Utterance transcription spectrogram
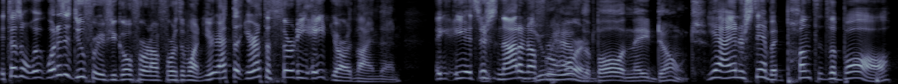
It doesn't. What what does it do for you if you go for it on fourth and one? You're at the you're at the thirty eight yard line. Then it's just not enough you reward. have the ball and they don't. Yeah, I understand, but punt the ball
